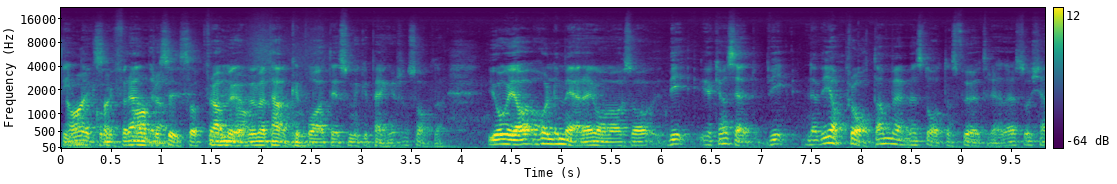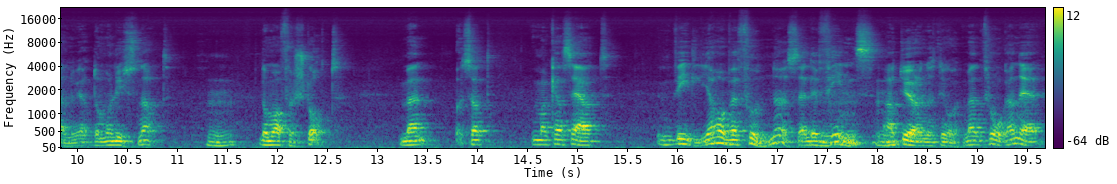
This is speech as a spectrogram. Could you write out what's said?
bilden Ja, kommer förändras Ja, precis. Att- framöver med tanke på att det är så mycket pengar som saknas. Jo, jag håller med dig om alltså, vi, Jag kan säga att vi, när vi har pratat med, med statens företrädare så känner vi att de har lyssnat. Mm. De har förstått. Men så att man kan säga att vilja har väl funnits, eller Mm, finns, mm. att göra någonting åt. Men frågan är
